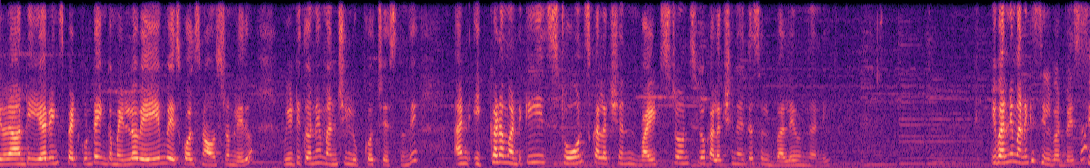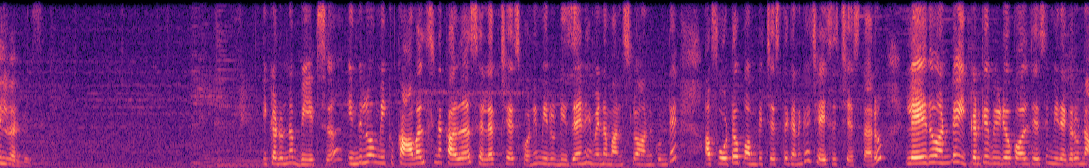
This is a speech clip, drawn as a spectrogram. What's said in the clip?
ఇలాంటి ఇయర్ రింగ్స్ పెట్టుకుంటే ఇంకా మెల్లో ఏం వేసుకోవాల్సిన అవసరం లేదు. వీటితోనే మంచి లుక్ వచ్చేస్తుంది. అండ్ ఇక్కడ మనకి స్టోన్స్ కలెక్షన్ వైట్ స్టోన్స్లో కలెక్షన్ అయితే అసలు భలే ఉందండి. ఇవన్నీ మనకి సిల్వర్ బేస్ సిల్వర్ బేస్ ఇక్కడ ఉన్న బీడ్స్ ఇందులో మీకు కావాల్సిన కలర్ సెలెక్ట్ చేసుకొని మీరు డిజైన్ ఏమైనా మనసులో అనుకుంటే ఆ ఫోటో పంపించేస్తే కనుక చేసి ఇచ్చేస్తారు. లేదు అంటే ఇక్కడికే వీడియో కాల్ చేసి మీ దగ్గర ఉన్న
